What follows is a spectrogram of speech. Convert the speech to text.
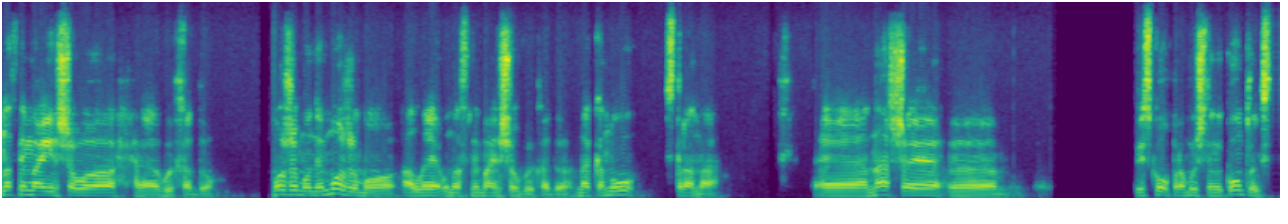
У нас немає іншого е, виходу. Можемо, не можемо, але у нас немає іншого виходу. На кону страна. Е, наше е, військово-промишлений комплекс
